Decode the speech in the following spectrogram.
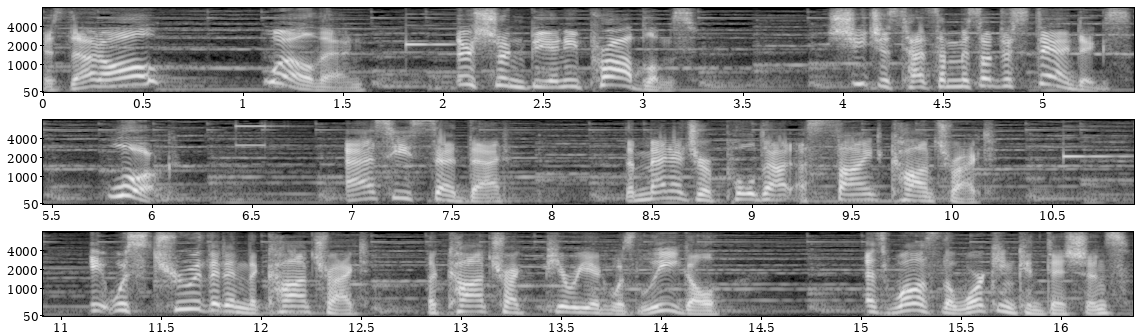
is that all? Well then, there shouldn't be any problems. She just had some misunderstandings. Look! As he said that, the manager pulled out a signed contract. It was true that in the contract, the contract period was legal, as well as the working conditions,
